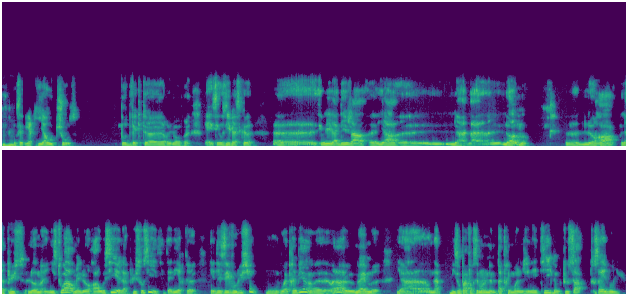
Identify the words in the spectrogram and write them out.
Mm-hmm. Donc, ça veut dire qu'il y a autre chose d'autres vecteurs, une autre. Et c'est aussi parce que, euh, si vous voulez, là déjà, euh, il y a euh, l'homme, le rat, la puce. L'homme a une histoire, mais le rat aussi et la puce aussi. C'est-à-dire qu'il y a des évolutions. On voit très bien. voilà, eux-mêmes, il y a, on a, ils n'ont pas forcément le même patrimoine génétique. Donc tout ça, tout ça évolue.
